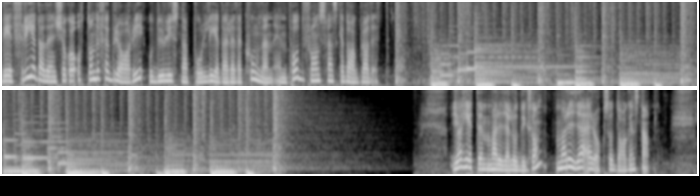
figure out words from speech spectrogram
Det är fredag den 28 februari och du lyssnar på Ledarredaktionen, en podd från Svenska Dagbladet. Jag heter Maria Ludvigsson. Maria är också dagens namn.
